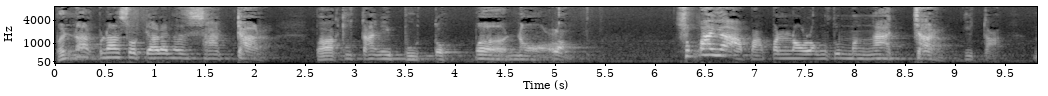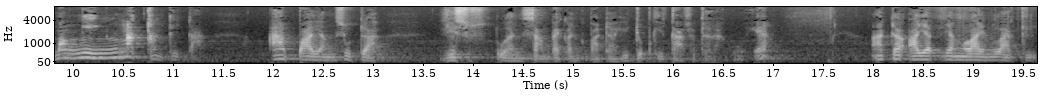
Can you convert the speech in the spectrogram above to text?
Benar-benar saudara yang sadar bahwa kita ini butuh penolong. Supaya apa? Penolong itu mengajar kita, mengingatkan kita apa yang sudah Yesus Tuhan sampaikan kepada hidup kita, saudaraku. Ya, ada ayat yang lain lagi.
